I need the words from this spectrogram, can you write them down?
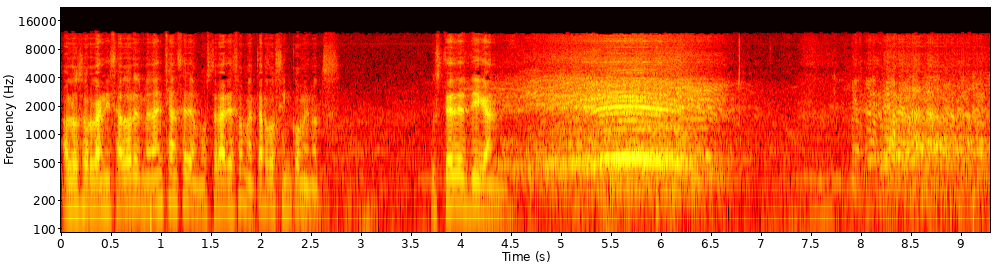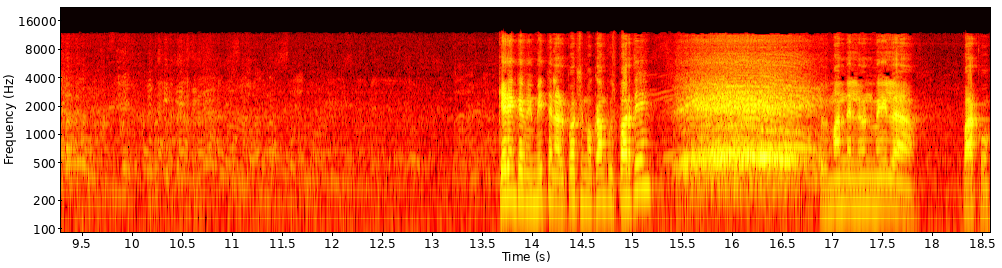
A los organizadores, ¿me dan chance de mostrar eso? Me tardo cinco minutos. Ustedes díganme. ¿Quieren que me inviten al próximo Campus Party? Sí. Pues mándenle un mail a Paco.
